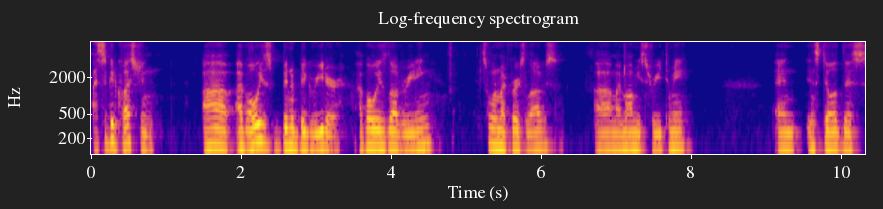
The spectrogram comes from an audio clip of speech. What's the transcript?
that's a good question. Uh, I've always been a big reader. I've always loved reading. It's one of my first loves. Uh, my mom used to read to me and instilled this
